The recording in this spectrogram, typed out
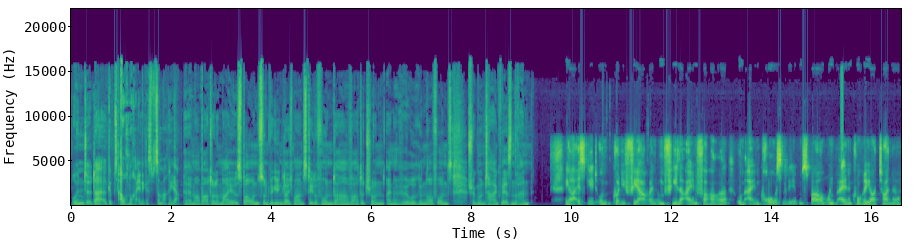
Und da gibt es auch noch einiges zu machen, ja. Emma Bartolomei ist bei uns und wir gehen gleich mal ans Telefon. Da wartet schon eine Hörerin auf uns. Schönen guten Tag, wer ist denn dran? Ja, es geht um Koniferen, um viele einfachere, um einen großen Lebensbaum und eine Koreatanne.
